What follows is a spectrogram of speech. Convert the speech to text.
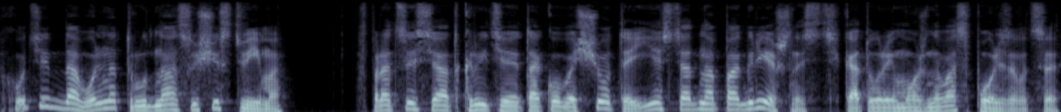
хоть и довольно трудно осуществимо. В процессе открытия такого счета есть одна погрешность, которой можно воспользоваться,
